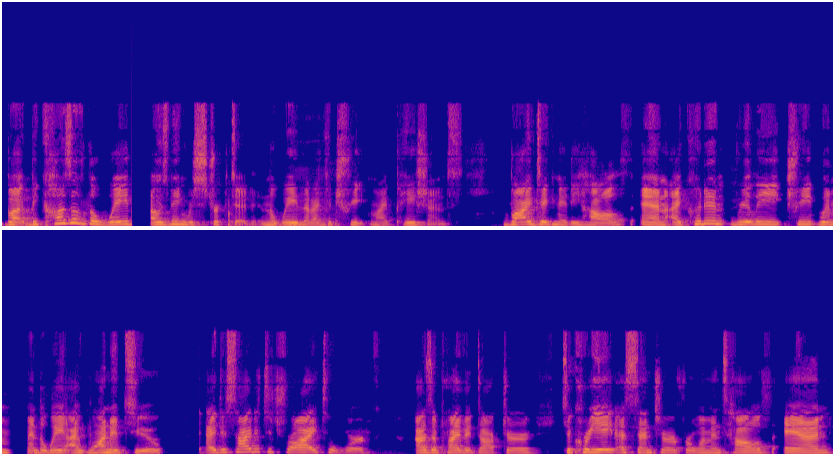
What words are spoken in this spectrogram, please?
But because of the way I was being restricted in the way mm. that I mm. could treat my patients by Dignity Health, and I couldn't really treat women the way I wanted to, I decided to try to work as a private doctor to create a center for women's health and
